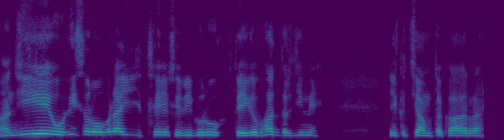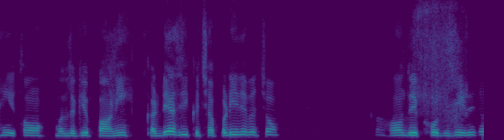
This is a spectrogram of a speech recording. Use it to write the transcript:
ਹਾਂਜੀ, ਇਹ ਉਹੀ ਸਰੋਵਰ ਆ ਜਿੱਥੇ ਸ੍ਰੀ ਗੁਰੂ ਤੇਗ ਬਹਾਦਰ ਜੀ ਨੇ ਇੱਕ ਚਮਤਕਾਰ ਰਾਹੀਂ ਇਥੋਂ ਮਤਲਬ ਕਿ ਪਾਣੀ ਕੱਢਿਆ ਸੀ ਇੱਕ ਛੱਪੜੀ ਦੇ ਵਿੱਚੋਂ। ਹੁਣ ਦੇਖੋ ਤੁਸੀਂ ਇਹਦੇ ਚ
